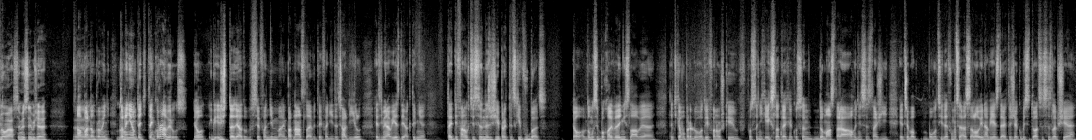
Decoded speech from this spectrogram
No já si myslím, že a pardon, promiň, to no. není jenom teď ten koronavirus, jo, i když to, já to prostě fandím, mám 15 let, vy tady fandíte třeba díl, jezdíme na výjezdy aktivně, tady ty fanoušci se neřeší prakticky vůbec. Jo, a to musím pochválit vedení Slávě. Teďka opravdu o ty fanoušky v posledních x letech jako se doma stará a hodně se snaží. Je třeba pomocí té funkce SLO i na výjezdech, takže jakoby situace se zlepšuje.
